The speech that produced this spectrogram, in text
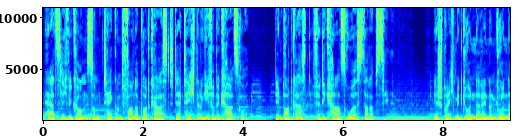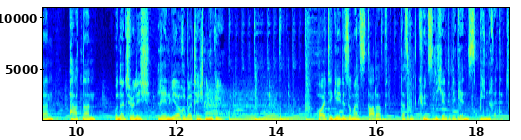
Herzlich willkommen zum Tech und Founder Podcast der Technologiefabrik Karlsruhe, dem Podcast für die Karlsruher Startup-Szene. Wir sprechen mit Gründerinnen und Gründern, Partnern und natürlich reden wir auch über Technologie. Heute geht es um ein Startup, das mit künstlicher Intelligenz Bienen rettet.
